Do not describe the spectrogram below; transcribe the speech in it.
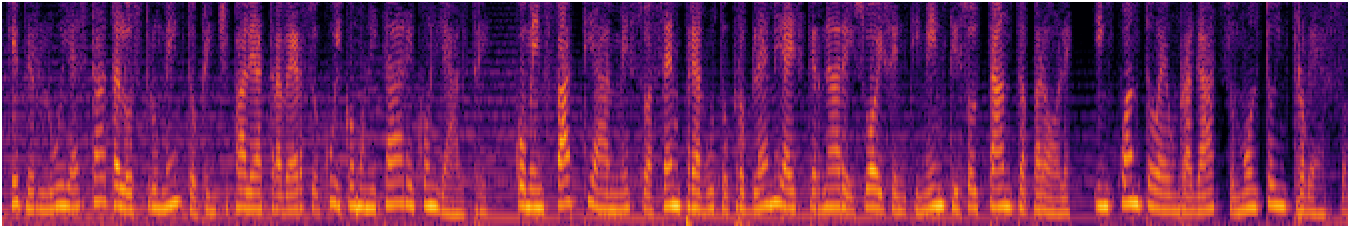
che per lui è stata lo strumento principale attraverso cui comunicare con gli altri come infatti ha ammesso ha sempre avuto problemi a esternare i suoi sentimenti soltanto a parole, in quanto è un ragazzo molto introverso.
